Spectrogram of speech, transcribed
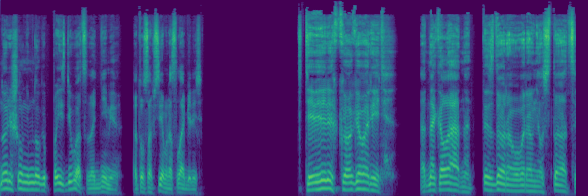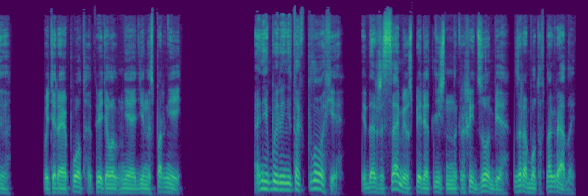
но решил немного поиздеваться над ними, а то совсем расслабились. «Тебе легко говорить. Однако ладно, ты здорово выровнял ситуацию», — вытирая пот, ответил мне один из парней. Они были не так плохи, и даже сами успели отлично накрошить зомби, заработав награды.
